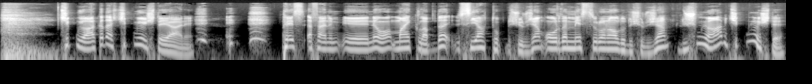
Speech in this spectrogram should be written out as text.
Çıkmıyor arkadaş çıkmıyor işte yani. PES efendim e, ne o My Club'da siyah top düşüreceğim. Orada Messi Ronaldo düşüreceğim. Düşmüyor abi çıkmıyor işte.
